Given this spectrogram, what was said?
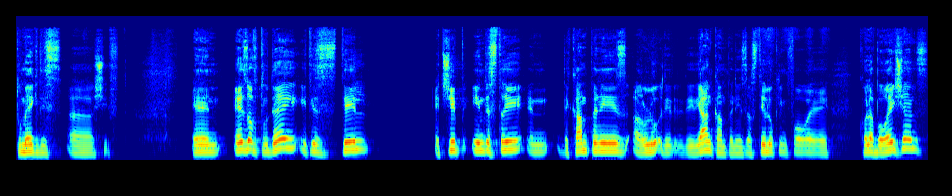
to make this uh, shift. And as of today, it is still a cheap industry, and the companies are the, the young companies are still looking for uh, collaborations.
